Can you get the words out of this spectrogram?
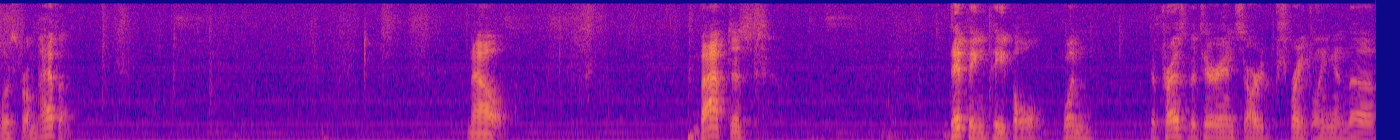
was from heaven. Now, Baptist dipping people, when the Presbyterians started sprinkling and the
